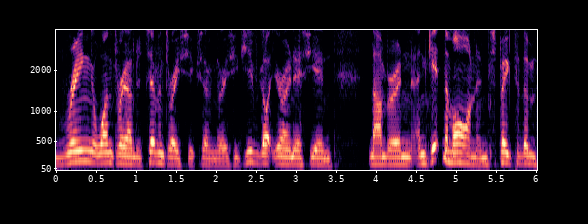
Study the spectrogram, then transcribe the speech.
ring one 736 736 You've got your own SEN number and, and get them on and speak to them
